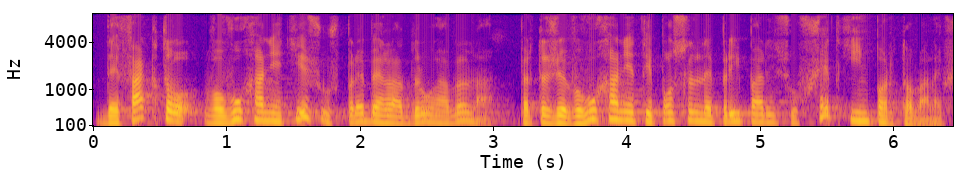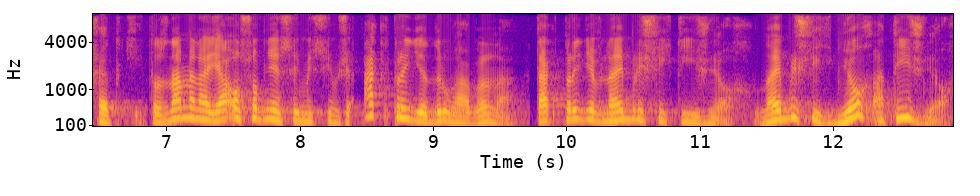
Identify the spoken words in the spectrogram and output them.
De facto vo Wuhane tiež už prebehla druhá vlna, pretože vo Wuhane tie posledné prípady sú všetky importované, všetky. To znamená, ja osobne si myslím, že ak príde druhá vlna, tak príde v najbližších týždňoch. V najbližších dňoch a týždňoch,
